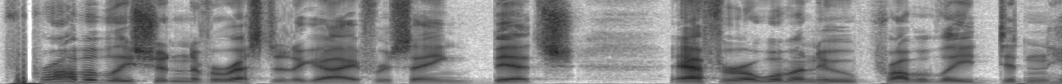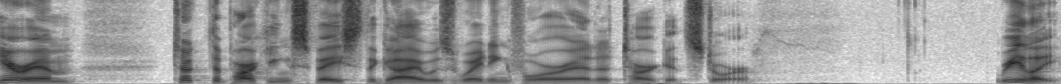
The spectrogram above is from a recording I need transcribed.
probably shouldn't have arrested a guy for saying bitch after a woman who probably didn't hear him took the parking space the guy was waiting for at a Target store. Really,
